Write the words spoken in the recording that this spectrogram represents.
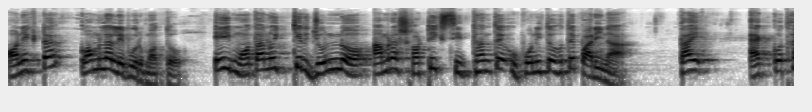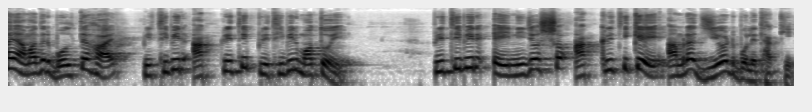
অনেকটা কমলা লেবুর মতো। এই মতানৈক্যের জন্য আমরা সঠিক সিদ্ধান্তে উপনীত হতে পারি না। তাই এক কথায় আমাদের বলতে হয়, পৃথিবীর আকৃতি পৃথিবীর মতোই। পৃথিবীর এই নিজস্ব আকৃতিকেই আমরা জিওট বলে থাকি।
